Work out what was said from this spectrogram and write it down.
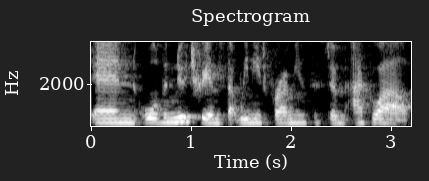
in all the nutrients that we need for our immune system as well.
